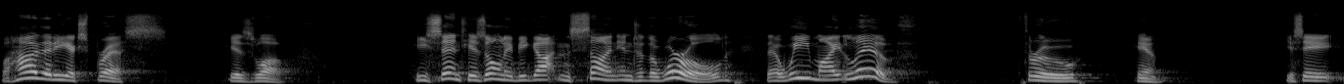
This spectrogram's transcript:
Well, how did he express his love? He sent his only begotten Son into the world that we might live through him. You see,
